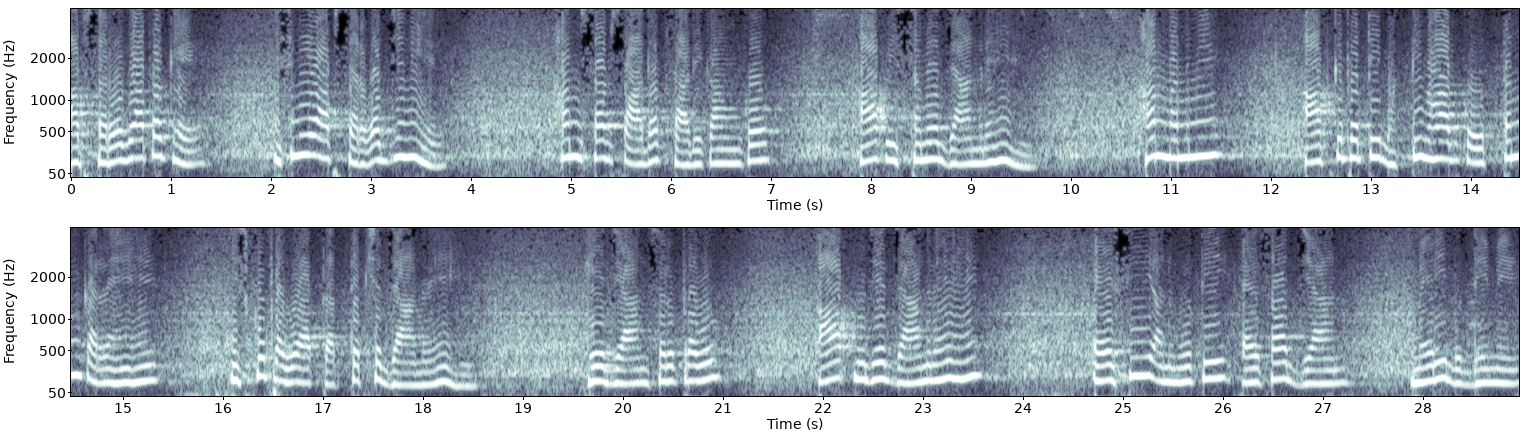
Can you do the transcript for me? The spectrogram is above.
आप सर्वव्यापक है, इसलिए आप सर्वज्ञ में है। हम सब साधक साधिकाओं को आप इस समय जान रहे हैं। हम मन में आपके प्रति भक्ति भाव को उत्पन्न कर रहे हैं। इसको प्रभु आप प्रत्यक्ष जान रहे हैं। हे ज्ञान स्वरूप प्रभु, आप मुझे जान रहे हैं। ऐसी अनुभूति, ऐसा ज्ञान मेरी बुद्धि में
